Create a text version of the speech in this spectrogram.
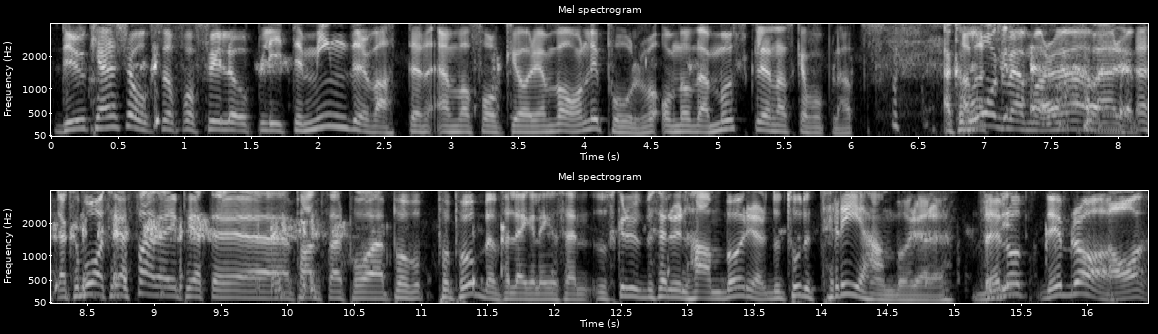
du kanske också får fylla upp lite mindre vatten än vad folk gör i en vanlig pool om de där musklerna ska få plats. Jag kommer ihåg, så är det. Jag kommer ihåg att träffa dig Peter eh, Pansar på, på, på puben för länge, länge sedan. Då skulle du beställa en hamburgare. Då tog du tre hamburgare. Det, låter, det är bra. Ja,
